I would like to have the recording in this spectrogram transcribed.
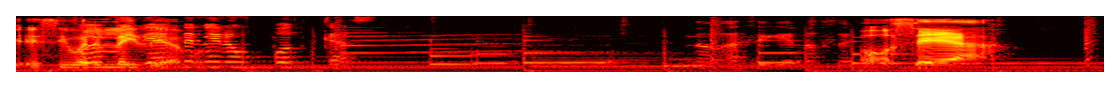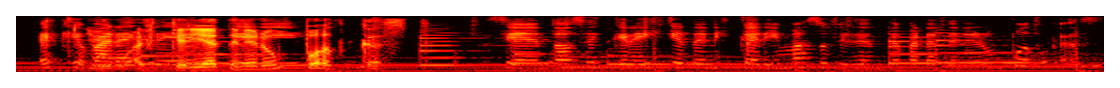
Es igual es la idea. tener un podcast. No, así que no sé. O sea. Es que para igual quería tener un podcast. Sí, entonces creéis que tenéis carisma suficiente para tener un podcast.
